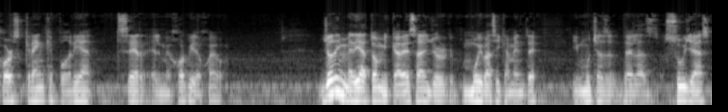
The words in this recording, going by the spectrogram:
Horse creen que podría ser el mejor videojuego? Yo de inmediato, mi cabeza, yo muy básicamente, y muchas de las suyas,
